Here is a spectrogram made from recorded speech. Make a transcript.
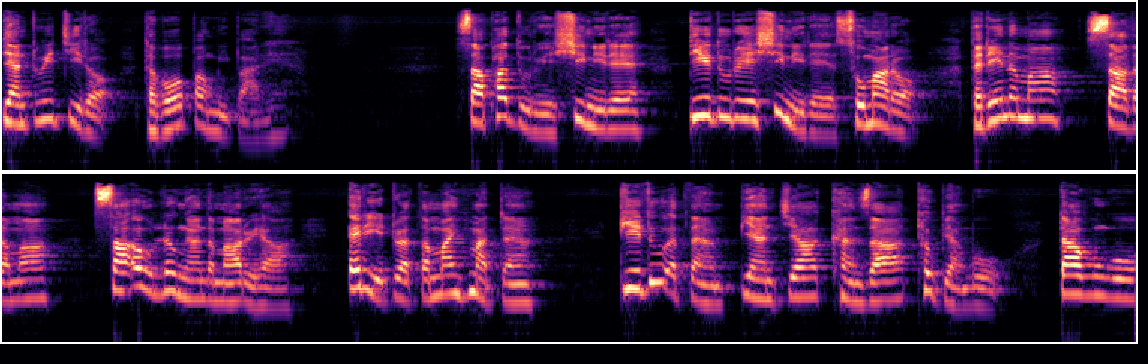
ပြန်တွေးကြည့်တော့သဘောပေါက်မိပါတယ်စာဖတ်သူတွေရှိနေတယ်ပြည်သူတွေရှိနေတယ်ဆိုမှတော့သတင်းသမားစာသမားစာအုပ်လုပ်ငန်းသမားတွေဟာအဲ့ဒီအတွက်သမိုင်းမှတ်တမ်းပြည်သူအတန်ပြန်ကြားခံစားထုတ်ပြန်ဖို့တာဝန်ကို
